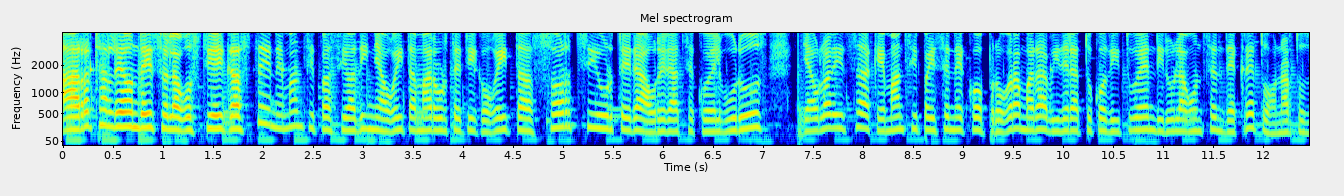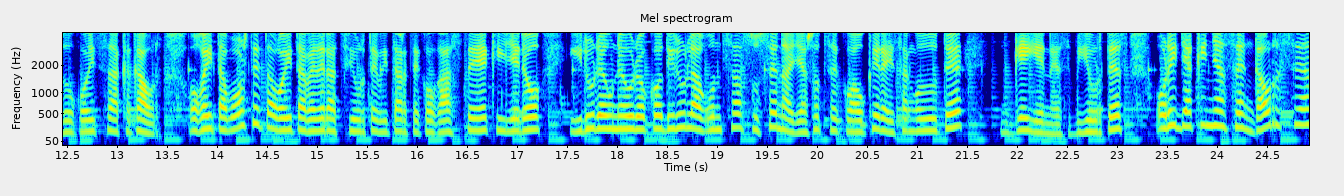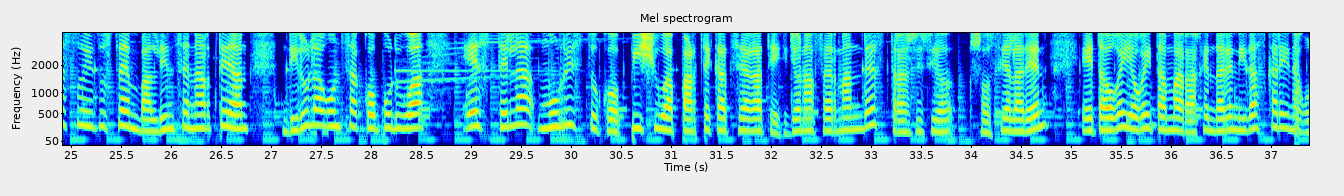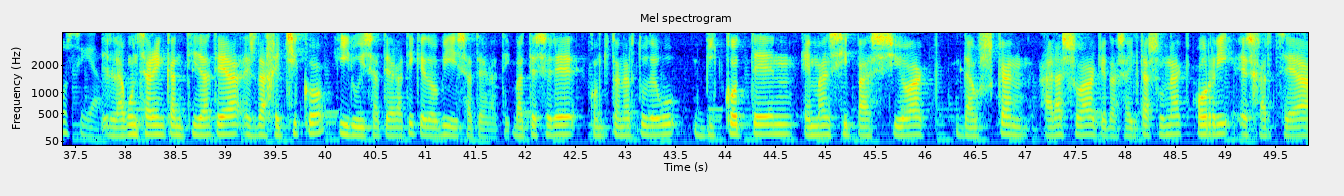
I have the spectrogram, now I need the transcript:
Arratsalde hon deizuela guztioi gazteen emantzipazio adina hogeita mar urtetik hogeita zortzi urtera aurreratzeko helburuz, jaularitzak emantzipa izeneko programara bideratuko dituen diru laguntzen dekretu onartu du goitzak gaur. Hogeita bost eta hogeita bederatzi urte bitarteko gazteek hilero irureun euroko diru laguntza zuzena jasotzeko aukera izango dute gehienez bi urtez, hori jakina zen gaur zehaztu dituzten baldintzen artean diru laguntza kopurua ez dela murriztuko pixua partekatzeagatik Jona Fernandez transizio sozialaren eta hogei hogeita marra agendaren idazkari nagusia. Laguntzaren kantitatea ez da jetxiko hiru izateagatik edo bi izateagatik. Batez ere kontutan hartu dugu bikoten emanzipazioak dauzkan arazoak eta zailtasunak horri ez jartzea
